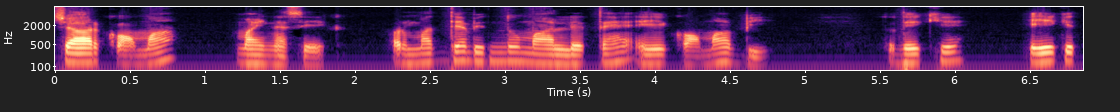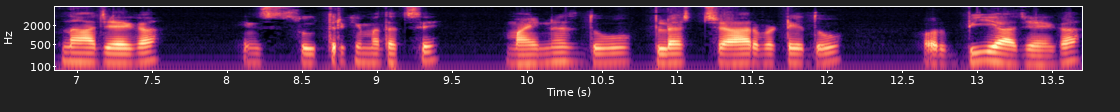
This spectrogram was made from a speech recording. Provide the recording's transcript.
चार कॉमा माइनस एक। और मध्य बिंदु मान लेते हैं ए कॉमा बी। तो देखिए, ए कितना आ जाएगा इन सूत्र की मदद से? माइनस दो प्लस चार बटे दो और बी आ जाएगा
